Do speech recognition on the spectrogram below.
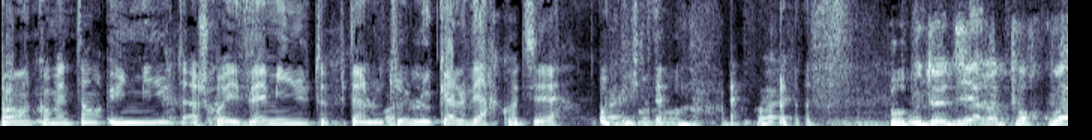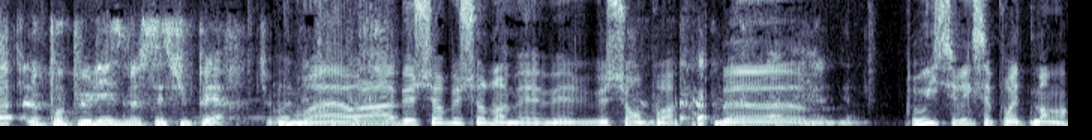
Pendant combien de temps Une minute Ah, je croyais 20 minutes. Putain, le, truc, le calvaire, quoi, tu sais. Ouais. Ouais. Ou de dire pourquoi le populisme c'est super. Tu vois, Ouais, bien sûr, bien sûr, non, mais, bien sûr, on pourra. Bah, oui, c'est vrai que ça pourrait être marrant.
